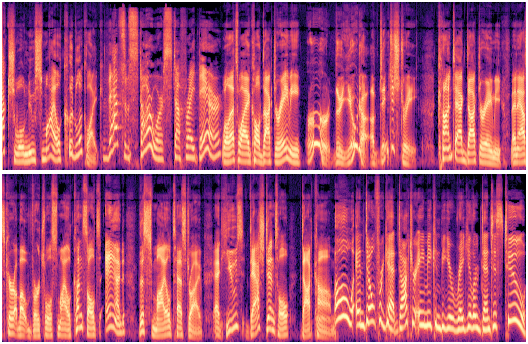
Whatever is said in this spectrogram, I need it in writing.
actual new smile could look like. That's some Star Wars stuff right there. Well, that's why I call Dr. Amy er, the Yoda of dentistry. Contact Dr. Amy and ask her about virtual smile consults and the smile test drive at hughes-dental.com. Oh, and don't forget, Dr. Amy can be your regular dentist too.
